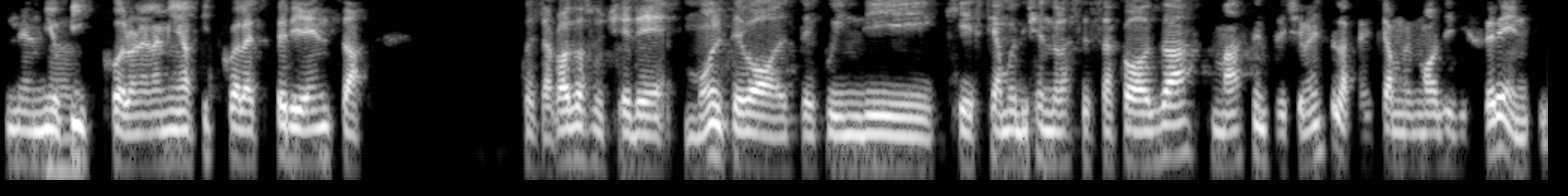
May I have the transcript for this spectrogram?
nel mio piccolo, nella mia piccola esperienza, questa cosa succede molte volte, quindi che stiamo dicendo la stessa cosa, ma semplicemente la pensiamo in modi differenti.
